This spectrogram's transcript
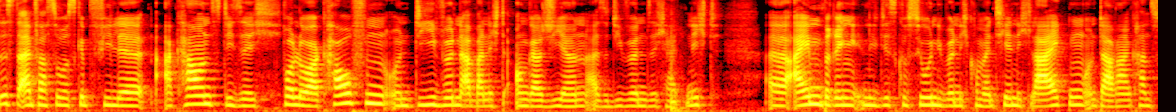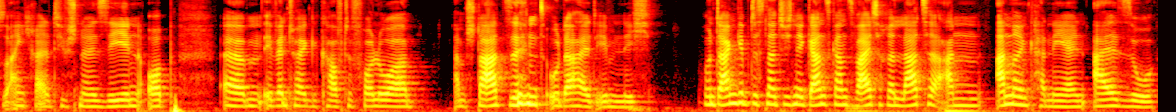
ist einfach so, es gibt viele Accounts, die sich Follower kaufen und die würden aber nicht engagieren. Also die würden sich halt nicht äh, einbringen in die Diskussion, die würden nicht kommentieren, nicht liken und daran kannst du eigentlich relativ schnell sehen, ob ähm, eventuell gekaufte Follower am Start sind oder halt eben nicht. Und dann gibt es natürlich eine ganz, ganz weitere Latte an anderen Kanälen. Also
